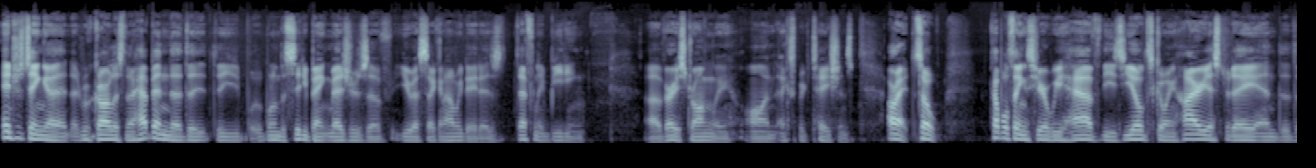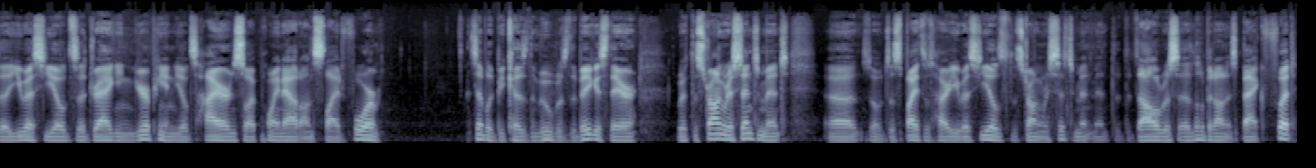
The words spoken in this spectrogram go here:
Interesting. Uh, regardless, there have been the, the, the one of the Citibank measures of U.S. economic data is definitely beating uh, very strongly on expectations. All right, so a couple things here. We have these yields going higher yesterday, and the, the U.S. yields are dragging European yields higher. And so I point out on slide four, simply because the move was the biggest there. With the strong sentiment, uh, so despite those higher U.S. yields, the strong sentiment meant that the dollar was a little bit on its back foot.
